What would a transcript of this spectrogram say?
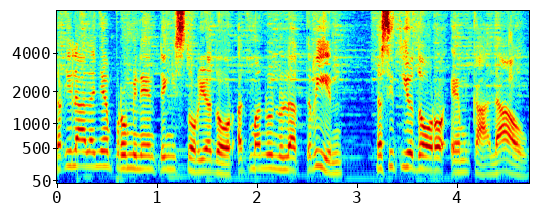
nakilala niya ang prominenteng historiador at manunulat rin na si Teodoro M. Calao.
